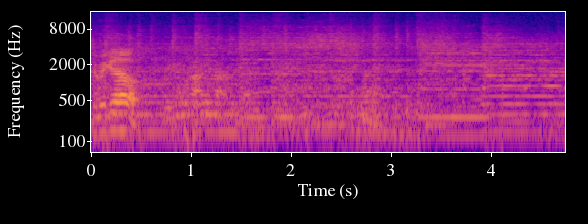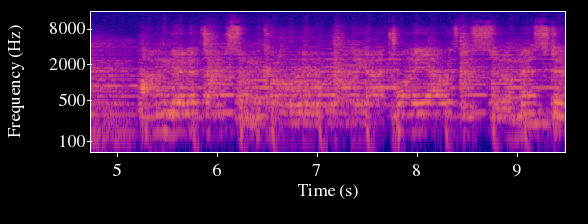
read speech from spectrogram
Here we go. I'm gonna type some code. Only got 20 hours this semester.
